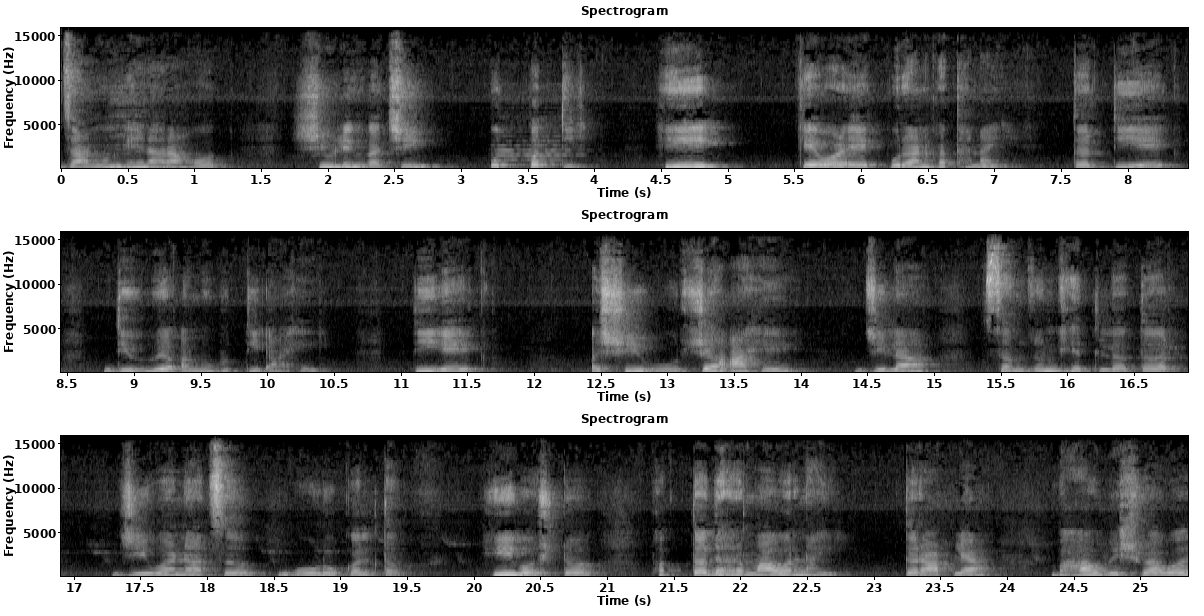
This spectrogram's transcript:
जाणून घेणार आहोत शिवलिंगाची उत्पत्ती. ही केवळ एक पुराणकथा नाही तर ती एक दिव्य अनुभूती आहे. ती एक अशी ऊर्जा आहे जिला समजून घेतलं तर जीवनाचं गूढ उकलतं. ही गोष्ट फक्त धर्मावर नाही तर आपल्या भावविश्वावर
